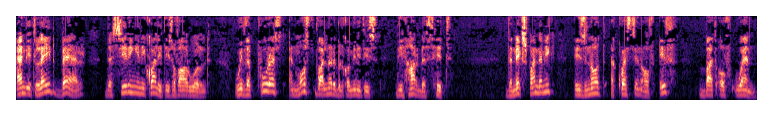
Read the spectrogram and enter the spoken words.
And it laid bare the searing inequalities of our world, with the poorest and most vulnerable communities the hardest hit. The next pandemic is not a question of if, but of when.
